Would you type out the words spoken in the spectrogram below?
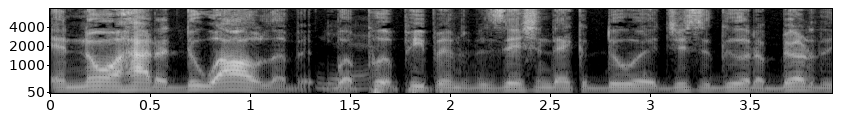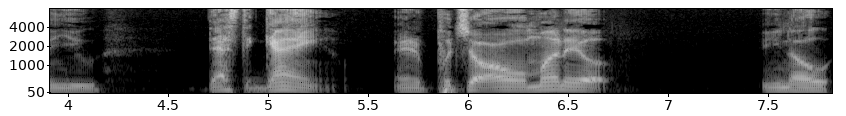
and knowing how to do all of it. Yeah. But put people in the position that could do it just as good or better than you. That's the game. And put your own money up. You know,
